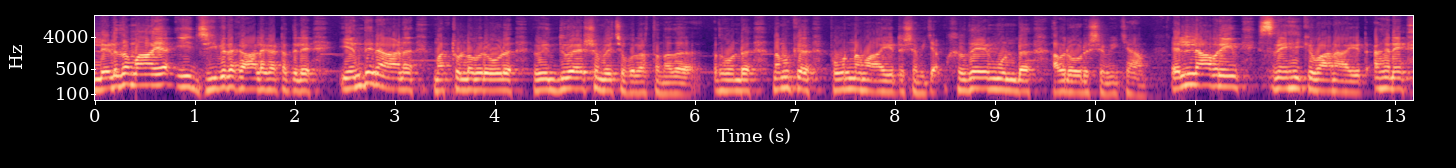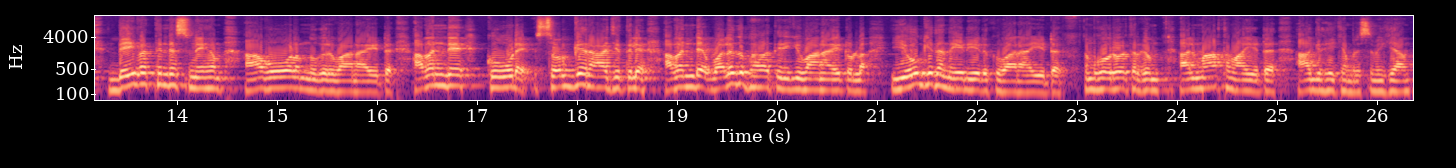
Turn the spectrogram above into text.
ലളിതമായ ഈ ജീവിത കാലഘട്ടത്തിൽ എന്തിനാണ് മറ്റുള്ളവരോട് വിദ്വേഷം വെച്ച് പുലർത്തുന്നത്? അതുകൊണ്ട് നമുക്ക് പൂർണമായിട്ട് ക്ഷമിക്കാം. ഹൃദയം കൊണ്ട് അവരോട് ക്ഷമിക്കാം. എല്ലാവരെയും സ്നേഹിക്കുവാനായിട്ട് അങ്ങനെ ദൈവത്തിന്റെ സ്നേഹം ആവോളം നുകരുവാനായിട്ട് അവന്റെ കൂടെ സ്വർഗരാജ്യത്തിൽ അവന്റെ വലതുഭാഗത്തിരിക്കുവാനായിട്ടുള്ള യോഗ്യത നേടിയെടുക്കുവാനായിട്ട് നമുക്ക് ഓരോരുത്തർക്കും ആത്മാർത്ഥമായിട്ട് ആഗ്രഹിക്കാൻ പരിശ്രമിക്കാം.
